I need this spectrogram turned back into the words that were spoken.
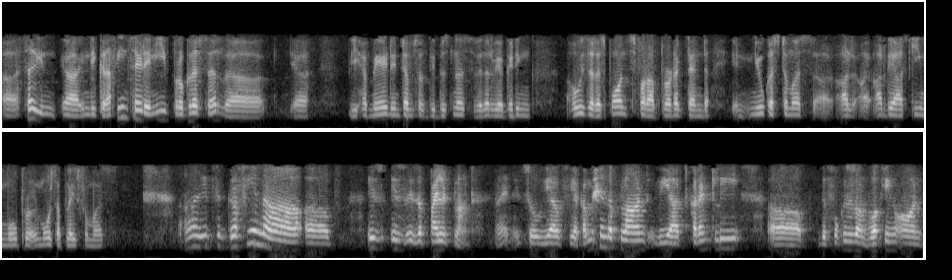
Uh, sir, in, uh, in the graphene side, any progress, sir, uh, we have made in terms of the business, whether we are getting, how is the response for our product and new customers, are, are, are they asking more pro, more supplies from us? Uh, it's a graphene uh, uh, is, is, is a pilot plant right? So we have we have commissioned the plant. We are currently uh, the focus is on working on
